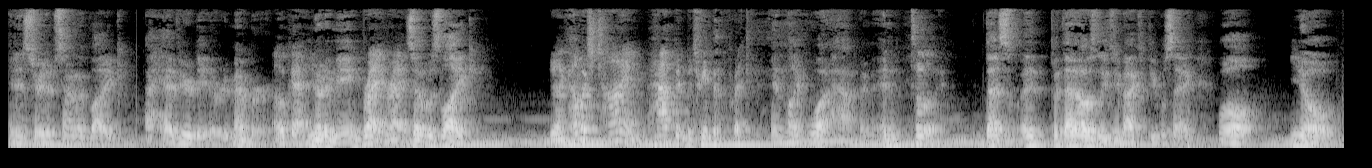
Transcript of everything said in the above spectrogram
and it straight up sounded like a heavier day to remember. Okay. you know what I mean? Right, right. So it was like, you're like how much time happened between the records and like what happened, and totally that's, but that always leads me back to people saying, well, you know,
